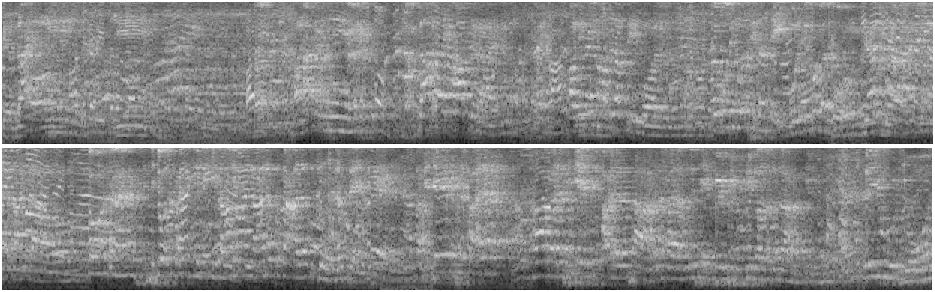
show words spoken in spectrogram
Ganda ko. Mga taga rito. Parang, ang aking ito. Lahat tayo copyright. Ang ina sa kabilang table. Tapusin mo kasi ng table. Di ba ba doon? Yan, yan. Ano, so, what na? Si Jonas kasi isa ng mga naanap at akala si Jonas eh. Si Jesse, napaalala. Nakakala si Jesse, paalala sa akin. Nakala ko December lang natin. Pero yun yun.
